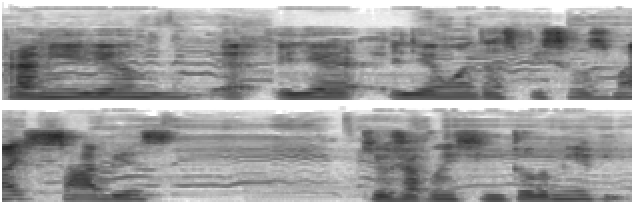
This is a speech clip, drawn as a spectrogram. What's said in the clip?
Para mim ele é, é, ele, é, ele é uma das pessoas mais sábias que eu já conheci em toda a minha vida.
